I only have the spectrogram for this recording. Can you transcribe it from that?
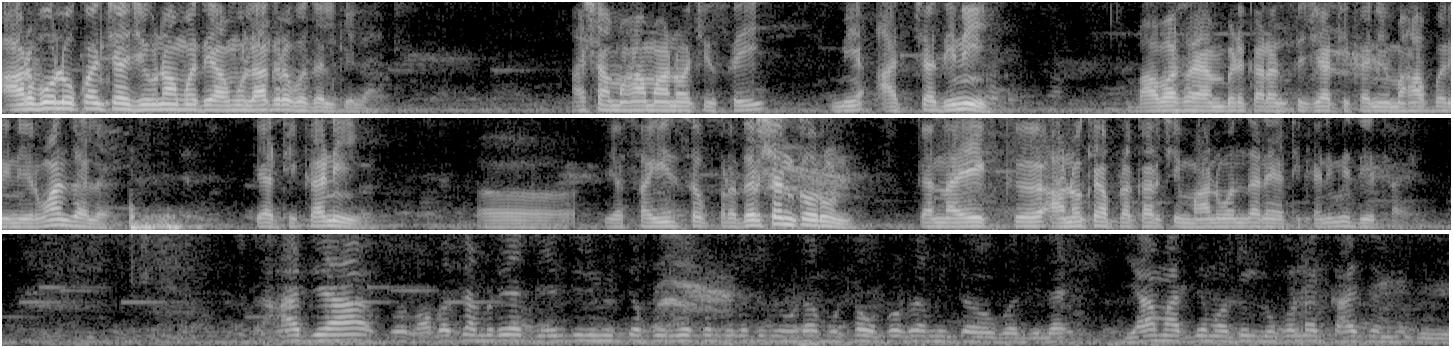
आरबो लोकांच्या जीवनामध्ये आमूलाग्र बदल केला. अशा महामानवाची सही मी आजच्या दिनी बाबासाहेब आंबेडकरांचं ज्या ठिकाणी महापरिनिर्माण झालं त्या ठिकाणी या सहीचं प्रदर्शन करून त्यांना एक अनोख्या प्रकारची मानवंदना या ठिकाणी मी देत आहे. आज या बाबासाहेब आंबेडकर जयंतीनिमित्त पूर्वसंध्येला तुम्ही एवढा मोठा उपक्रम इथं उभा केला आहे. या माध्यमातून लोकांना काय संदेश देऊ?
